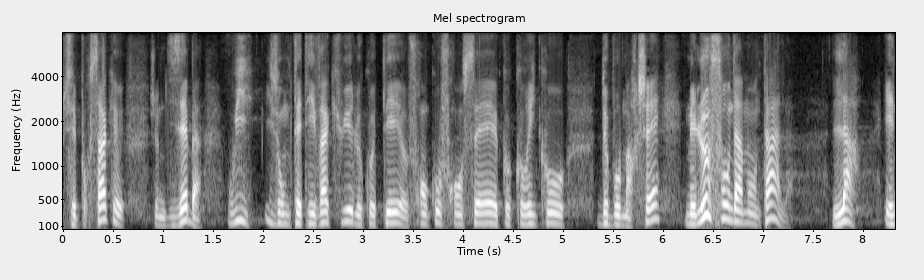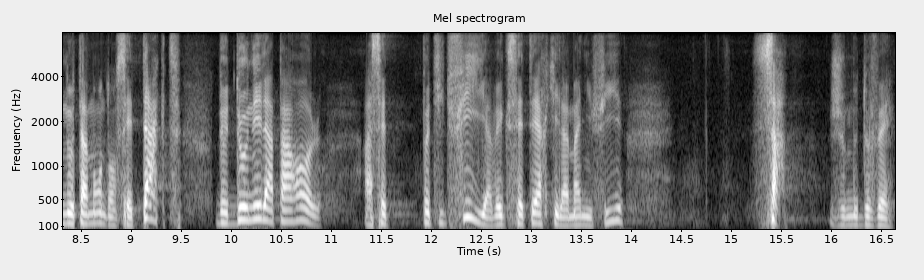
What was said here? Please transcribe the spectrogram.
C'est pour ça que je me disais, ben, oui, ils ont peut-être évacué le côté euh, franco-français, cocorico de Beaumarchais, mais le fondamental, là, et notamment dans cet acte de donner la parole à cette petite fille avec cet air qui la magnifie, ça, je me devais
